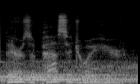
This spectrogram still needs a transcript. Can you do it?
There's a passageway here.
